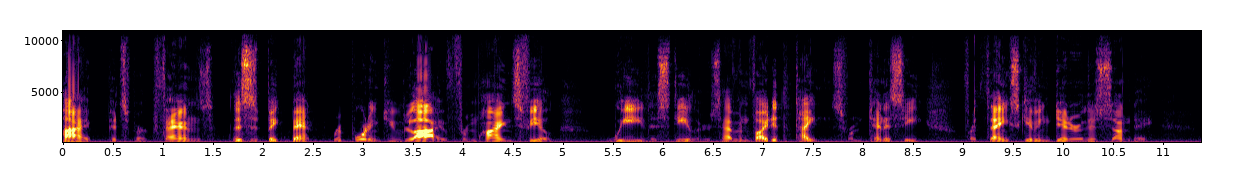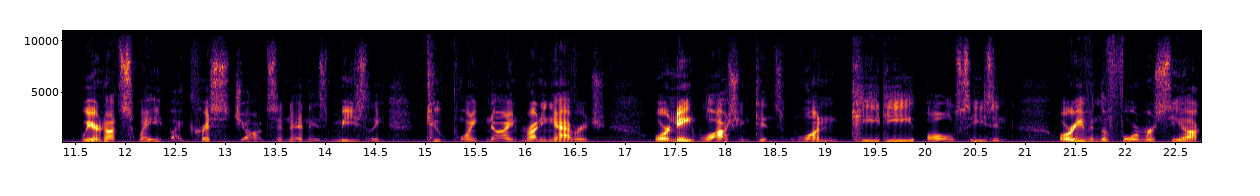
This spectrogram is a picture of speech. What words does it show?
Hi, Pittsburgh fans. This is Big Ben reporting to you live from Heinz Field. We, the Steelers, have invited the Titans from Tennessee for Thanksgiving dinner this Sunday. We are not swayed by Chris Johnson and his measly 2.9 running average, or Nate Washington's 1 TD all season, or even the former Seahawk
